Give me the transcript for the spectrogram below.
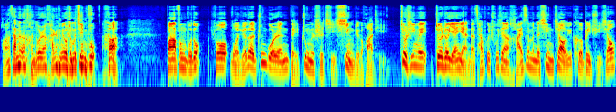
好像咱们很多人还是没有什么进步，哈。八风不动说：“我觉得中国人得重视起性这个话题，就是因为遮遮掩掩的，才会出现孩子们的性教育课被取消，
